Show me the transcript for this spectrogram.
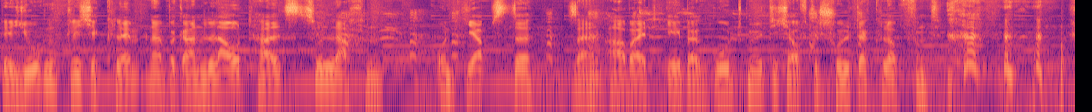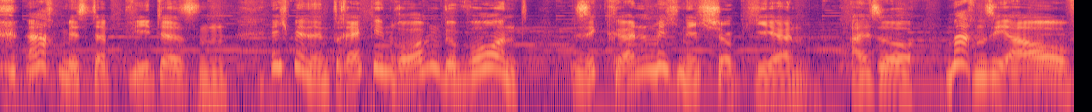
Der jugendliche Klempner begann lauthals zu lachen und japste, seinem Arbeitgeber gutmütig auf die Schulter klopfend. Ach, Mr. Peterson, ich bin den Dreck in Rohren gewohnt. Sie können mich nicht schockieren. Also, machen Sie auf.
